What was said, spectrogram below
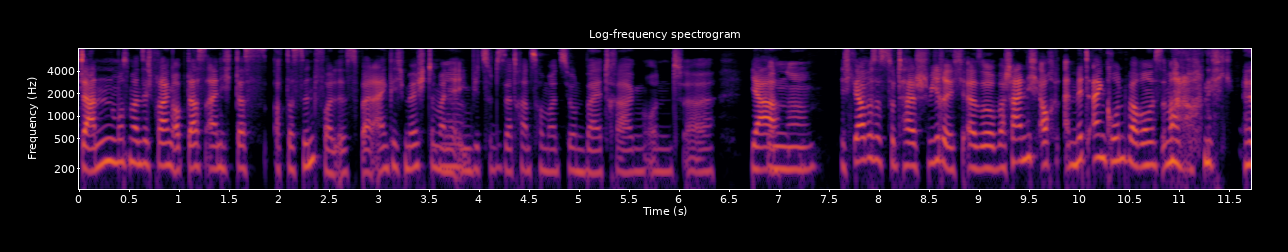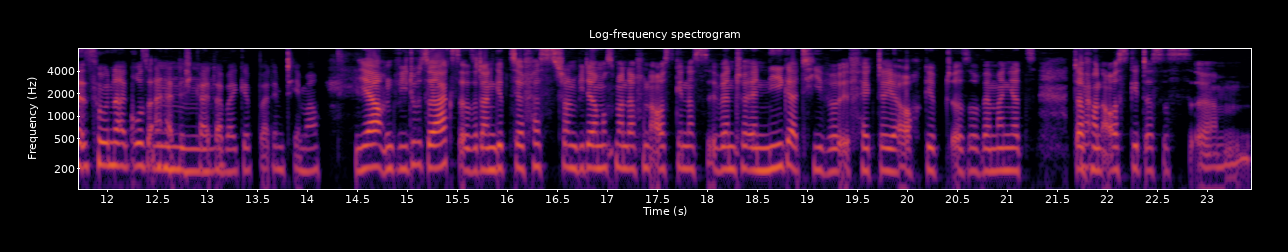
dann muss man sich fragen, ob das eigentlich das, ob das sinnvoll ist, weil eigentlich möchte man ja, ja irgendwie zu dieser Transformation beitragen. Und äh, ja, genau. Ich glaube, es ist total schwierig. Also wahrscheinlich auch mit ein Grund, warum es immer noch nicht äh, so eine große Einheitlichkeit mm. dabei gibt bei dem Thema. Ja, und wie du sagst, also dann gibt's ja fast schon wieder, muss man davon ausgehen, dass es eventuell negative Effekte ja auch gibt. Also wenn man jetzt davon ja. ausgeht, dass es ähm,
